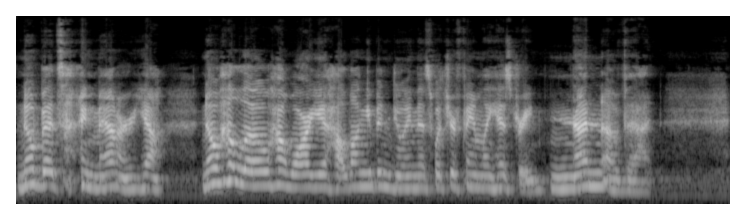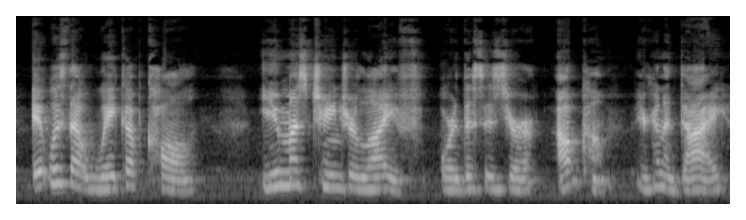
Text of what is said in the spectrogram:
No bedside manner, yeah. No hello, how are you? How long you been doing this? What's your family history? None of that. It was that wake up call. You must change your life or this is your outcome. You're going to die.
